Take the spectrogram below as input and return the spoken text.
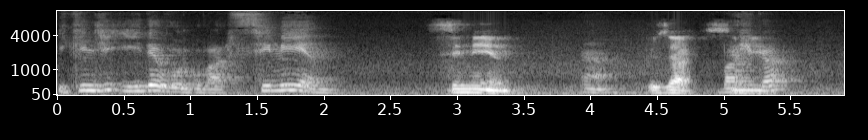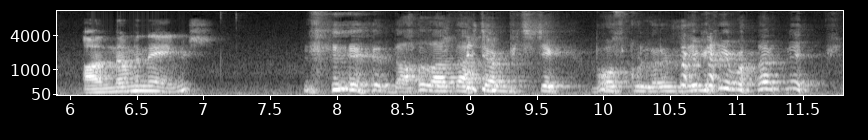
İkinci i'de vurgu var. Simeon. Simeon. Ha. Güzel. Başka? Simeon. Anlamı neymiş? Dağlarda açan bir çiçek. Bozkurların ne bileyim olan neymiş.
